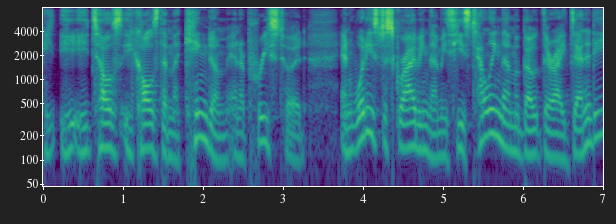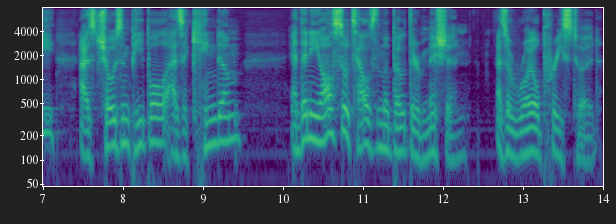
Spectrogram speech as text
He, he, tells he calls them a kingdom and a priesthood. And what he's describing them is he's telling them about their identity as chosen people, as a kingdom. And then he also tells them about their mission as a royal priesthood.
